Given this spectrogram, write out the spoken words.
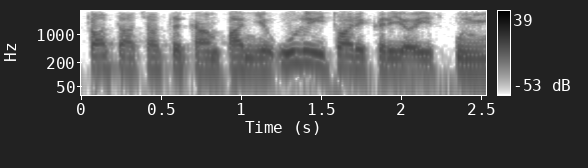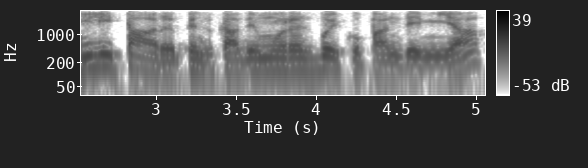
toată această campanie uluitoare, care eu îi spun militară, pentru că avem un război cu pandemia,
